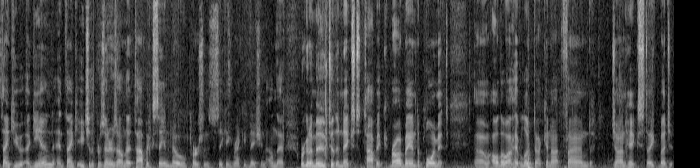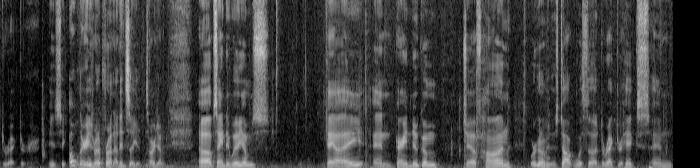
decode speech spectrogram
Thank you again, and thank each of the presenters on that topic. Seeing no persons seeking recognition on that, we're going to move to the next topic, broadband deployment. Um, although I have looked, I cannot find John Hicks, State Budget Director. Is he? Oh, there he is right up front. I didn't see it. Sorry, John. Uh, Sandy Williams, KIA, and Perry Newcomb, Jeff Hohn. We're going to talk with uh, Director Hicks and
